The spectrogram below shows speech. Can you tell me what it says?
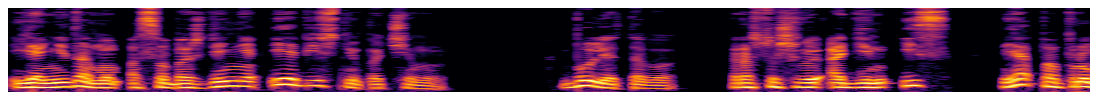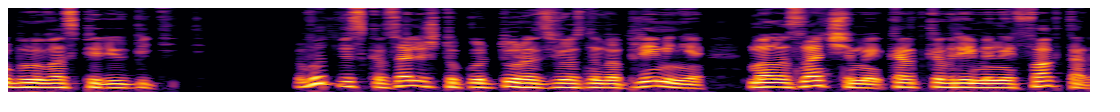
Я не дам вам освобождения и объясню почему. Более того, раз уж вы один из, я попробую вас переубедить. Вот вы сказали, что культура звездного племени – малозначимый кратковременный фактор,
